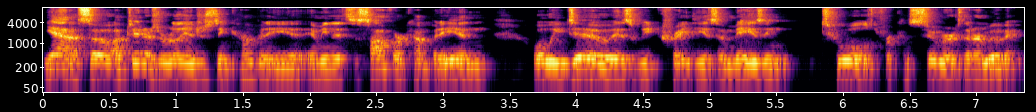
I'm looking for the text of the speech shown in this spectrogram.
Yeah, so Updater is a really interesting company. I mean, it's a software company, and what we do is we create these amazing tools for consumers that are moving.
